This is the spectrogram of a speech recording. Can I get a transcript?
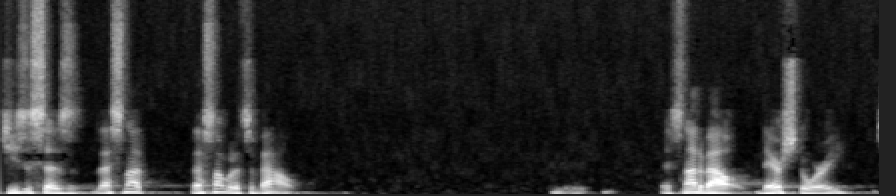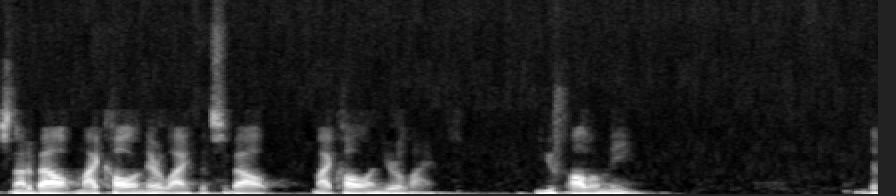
Jesus says that's not that's not what it's about. It's not about their story. It's not about my call in their life. It's about my call in your life. You follow me. The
